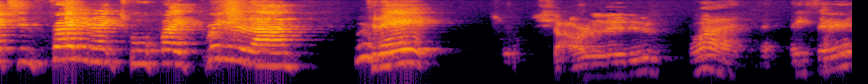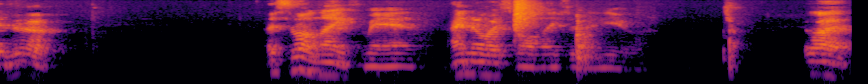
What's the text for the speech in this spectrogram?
action Friday night tool fight, bringing it on. Today, Shower today, dude? what? Are you serious? Yeah. I smell nice, man. I know I smell nicer than you. What?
